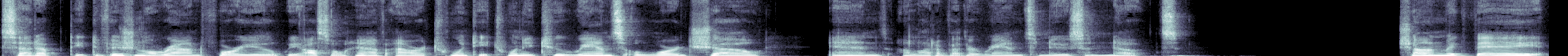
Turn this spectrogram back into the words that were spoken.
set up the divisional round for you. We also have our 2022 Rams Award show and a lot of other Rams news and notes. Sean McVay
